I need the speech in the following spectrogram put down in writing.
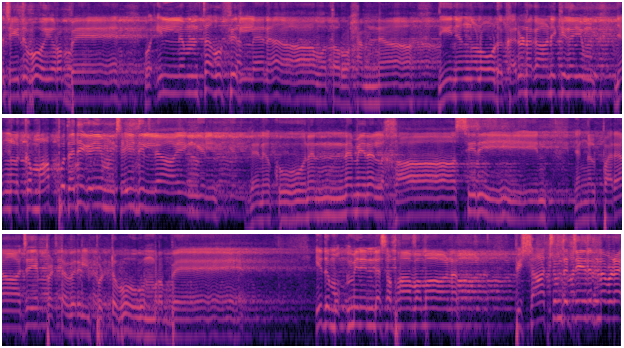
ചെയ്തു പോയി റബ്ബേ. നീ ഞങ്ങളോട് കരുണ കാണിക്കുകയും ഞങ്ങൾക്ക് മാപ്പ് തരികയും ചെയ്തില്ല എങ്കിൽ ഞങ്ങൾ പരാജയപ്പെട്ടവരിൽ പെട്ടുപോകും റബ്ബേ. ഇത് മുഅ്മിനിന്റെ സ്വഭാവമാണ്. പിശാച്ചും തെറ്റ് ചെയ്തിട്ടുണ്ട് അവിടെ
